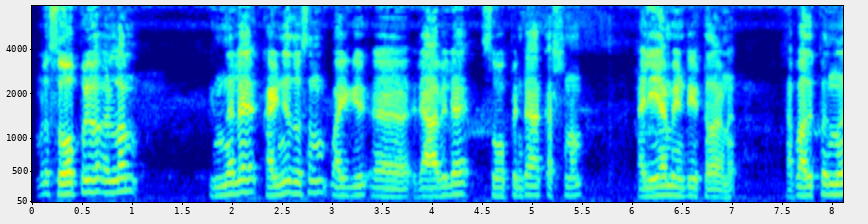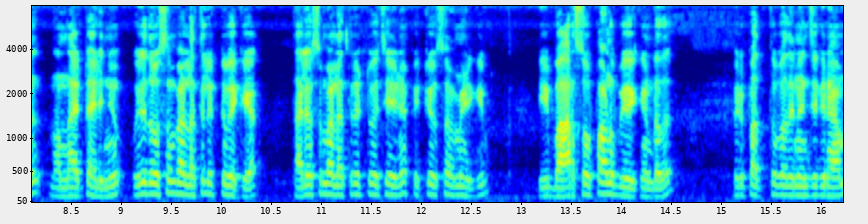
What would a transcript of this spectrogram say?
നമ്മൾ സോപ്പ് വെള്ളം ഇന്നലെ കഴിഞ്ഞ ദിവസം വൈകി രാവിലെ സോപ്പിന്റെ ആ കഷ്ണം അലിയാൻ വേണ്ടി ഇട്ടതാണ്. അപ്പോൾ അതിപ്പോൾ ഇന്ന് നന്നായിട്ട് അലിഞ്ഞു. ഒരു ദിവസം വെള്ളത്തിലിട്ട് വെക്കുക. തലേ ദിവസം വെള്ളത്തിലിട്ട് വെച്ച് കഴിഞ്ഞാൽ പിറ്റേ ദിവസം ആകുമ്പോഴേക്കും ഈ ബാർ സോപ്പാണ് ഉപയോഗിക്കേണ്ടത്. ഒരു പത്ത് പതിനഞ്ച് ഗ്രാം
